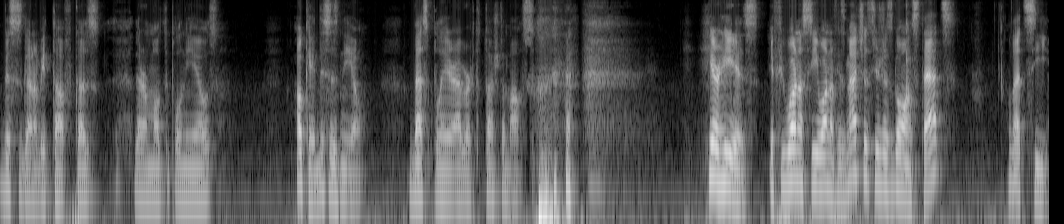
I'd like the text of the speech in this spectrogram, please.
This is gonna be tough because there are multiple Neos. Okay, this is Neo. Best player ever to touch the mouse. Here he is. If you wanna see one of his matches, you just go on stats. Let's see.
